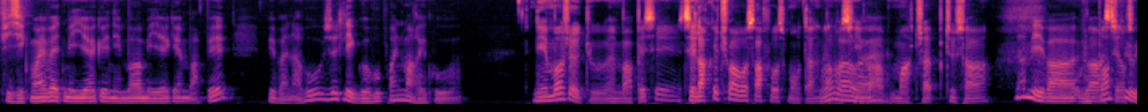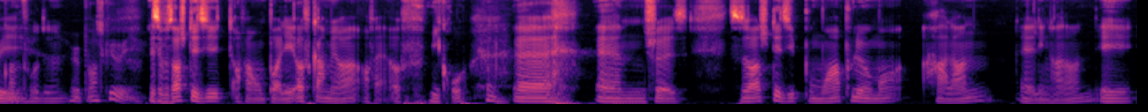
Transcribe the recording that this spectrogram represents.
physiquement, il va être meilleur que Neymar, meilleur que Mbappé. Puis ben, là, vous, vous êtes les gars, vous prenez Maricou. Neymar, je tout. Mbappé, c'est, c'est là que tu vas voir sa force mentale. Ouais, ouais, ouais. va match-up, tout ça. Non, mais il va, je va pense que oui. Je pense que oui. Et c'est pour ça que je t'ai dit, enfin, on peut aller off caméra, enfin, off micro. euh, euh, chose. C'est pour ça que je t'ai dit, pour moi, pour le moment, Haaland, Erling Haaland, et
